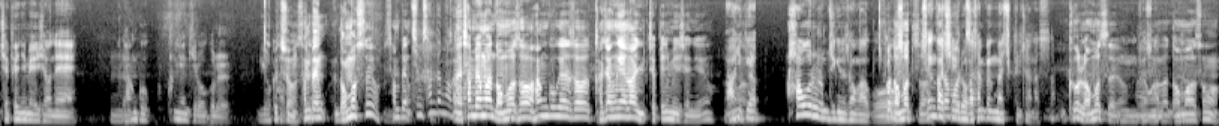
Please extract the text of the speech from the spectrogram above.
지금 재패니메이션의 그 한국 흥행 기록을 위협하고 그렇죠. 있죠. 300 넘었어요. 300 지금 300만 원. 네, 300만 넘어서 한국에서 가장 흥행한 재패니메이션이에요. 아니 어, 그 하울을 움직이는 성하고 그거 넘었어. 센가치히로가 넘었죠. 300만씩 들지 않았어? 그걸 넘었어요. 음, 영화가 맞아요. 넘어서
